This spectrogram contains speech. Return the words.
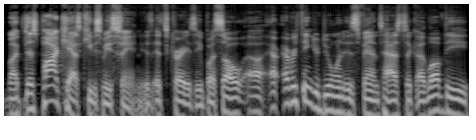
my this podcast keeps me sane. It, it's crazy, but so uh, everything you're doing is fantastic. I love the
